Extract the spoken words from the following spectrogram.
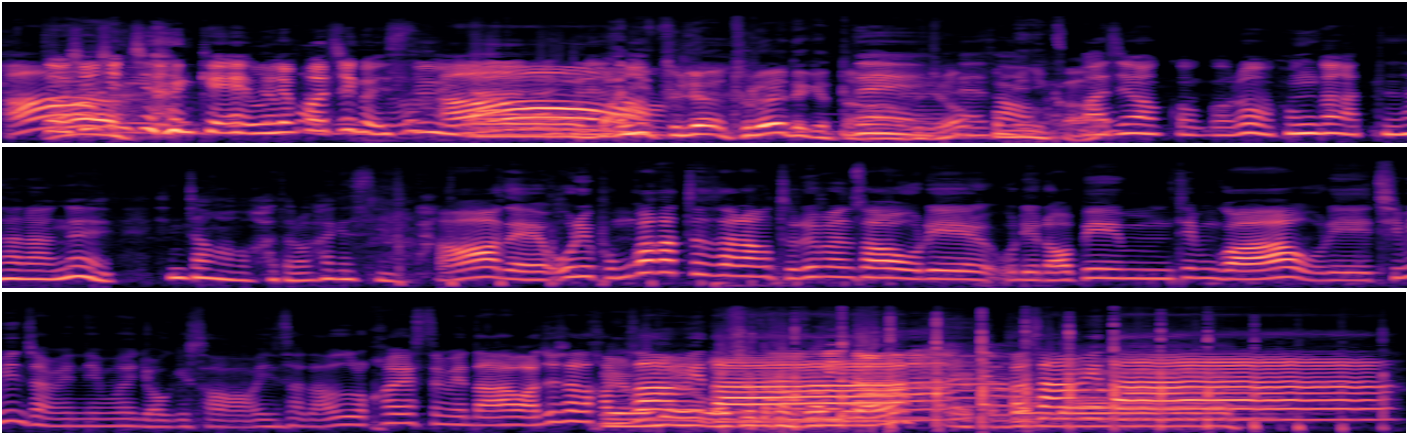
아. 또 심심치 않게 울려 퍼지고 있습니다. 아. 그래서 많이 들려 들어야 되겠다. 네, 그죠? 봄이니까. 마지막 곡으로 봄과 같은 사랑을 신청하고 가도록 하겠습니다. 아, 네. 우리 봄과 같은 사랑 들으면서 우리 우리 러빔 팀과 우리 지민 자매님은 여기서 인사 나누도록 하겠습니다. 와주셔서 네, 오늘 감사합니다. 와주셔서 감사합니다. 네, 감사합니다. 봄인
